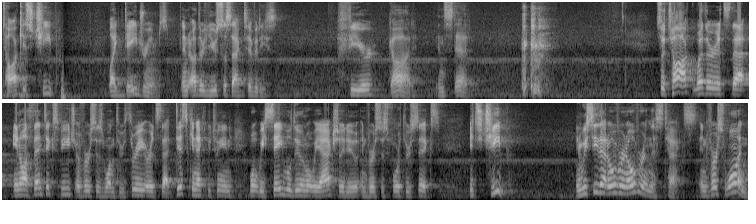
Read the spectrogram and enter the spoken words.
Talk is cheap, like daydreams and other useless activities. Fear God instead. so, talk, whether it's that inauthentic speech of verses 1 through 3, or it's that disconnect between what we say we'll do and what we actually do in verses 4 through 6, it's cheap. And we see that over and over in this text. In verse 1,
